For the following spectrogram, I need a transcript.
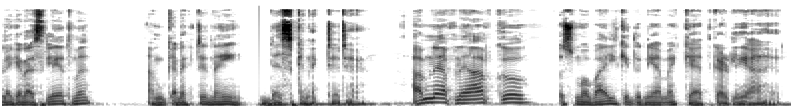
लेकिन असलियत में हम कनेक्टेड नहीं डिसकनेक्टेड है। हमने अपने आप को उस मोबाइल की दुनिया में कैद कर लिया है।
